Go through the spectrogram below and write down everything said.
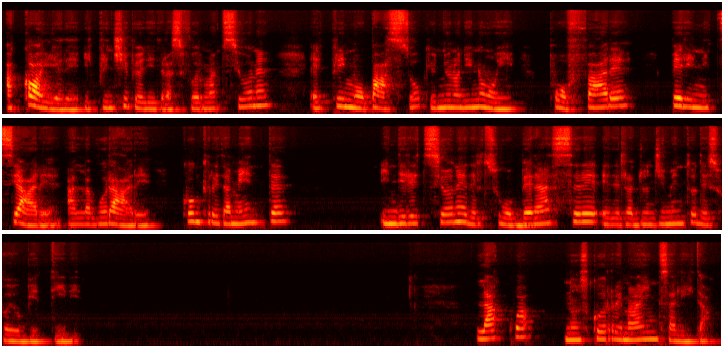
Accogliere il principio di trasformazione è il primo passo che ognuno di noi può fare per iniziare a lavorare concretamente in direzione del suo benessere e del raggiungimento dei suoi obiettivi. L'acqua non scorre mai in salita.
